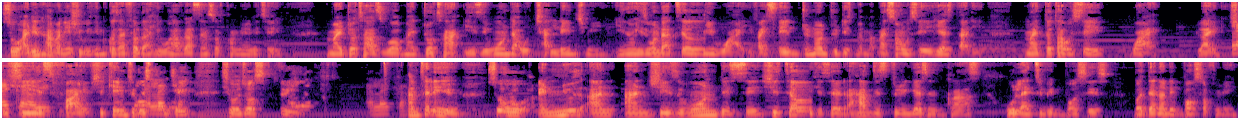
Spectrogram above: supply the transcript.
So I didn't have an issue with him because I felt that he will have that sense of community my daughter as well. My daughter is the one that will challenge me. You know, he's one that tells me why. If I say, do not do this, my, my son will say, yes, daddy. My daughter will say, why? Like, like she, she is five. She came to this like country. She was just three. I like her. I'm telling you. So I, I knew, and and she's the one they say. She tells me, she said, I have these three girls in class who like to be bosses, but they're not the boss of me.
